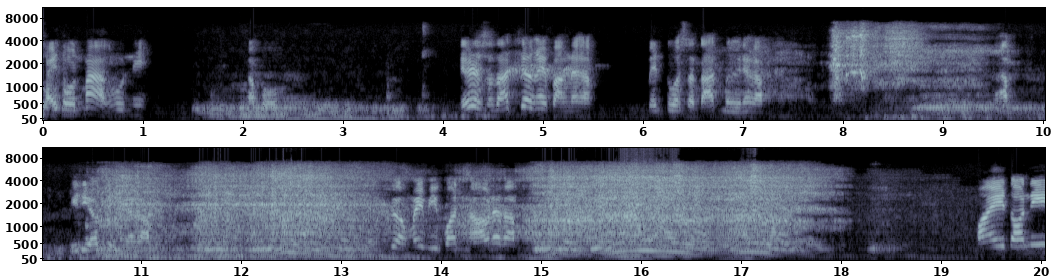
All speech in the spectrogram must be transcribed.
ใช้โทนมากรุ่นนี้ ครับผม เดี๋ยวจะสตาร์ทเครื่องให้ฟังนะครับ เป็นตัวสตาร์ทมือนะครับ ครับวิดีโอติดนะครับ เครื่องไม่มีควันขาวนะครับ ไม้ตอนนี้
